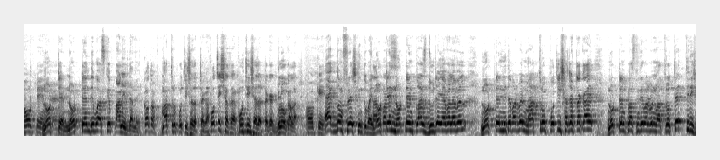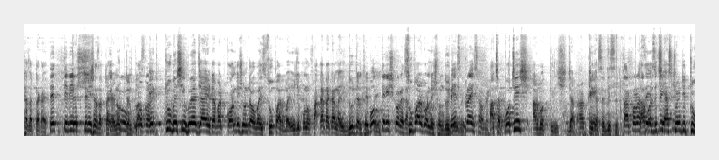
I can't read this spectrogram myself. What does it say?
Note 10, note ten note ten দিব আজকে পানির দামে। কত? মাত্র পঁচিশ হাজার টাকা। পঁচিশ হাজার। পঁচিশ হাজার টাকা গ্লো কালার Okay. একদম ফ্রেশ কিন্তু ভাই। Note ten note ten plus দুইটাই অ্যাভেলেবেল নোট টেন নিতে পারবেন মাত্র পঁচিশ হাজার টাকায়। নোট টেন প্লাস নিতে পারবেন মাত্র তেত্রিশ হাজার টাকায়। তেত্রিশ। হাজার টাকায় নোট টেন প্লাস একটু বেশি হয়ে যায় এটা বাট কন্ডিশনটাও ভাই সুপার ভাই। ওই যে কোনো ফাঁকা টাকা নাই দুইটার ক্ষেত্রে। 32 করে সুপার কন্ডিশন দুইটাই ভাই। হবে। আচ্ছা পঁচিশ আর বত্রিশ। জান ঠিক আছে দিছি। তারপর তারপর দিচ্ছি S twenty two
